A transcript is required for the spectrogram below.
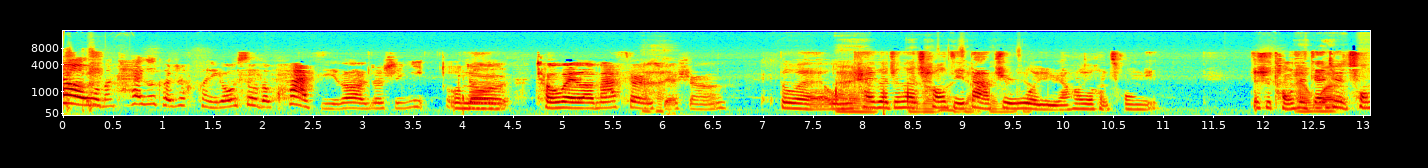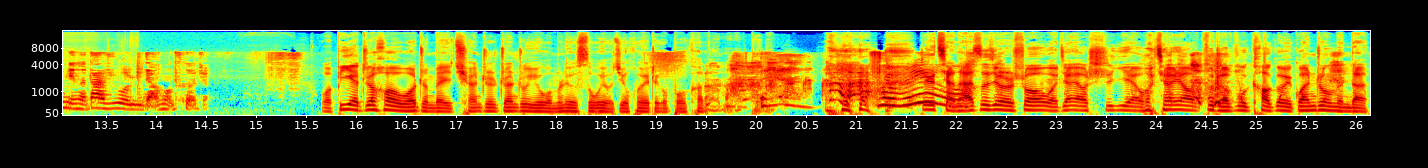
有，我们开哥可是很优秀的跨级的，就是一我就们成为了 master 的学生。对我们哎开哥真的超级大智若愚，然后又很聪明，就是同时兼具聪明和大智若愚两种特征。我毕业之后，我准备全职专注于我们六四五有聚会这个博客栏目。这个潜台词就是说，我将要失业，我将要不得不靠各位观众们的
